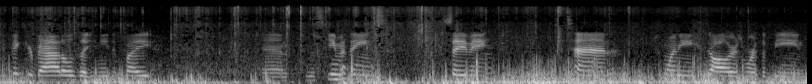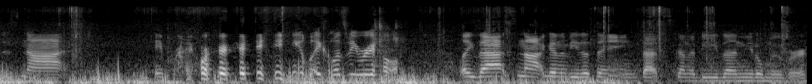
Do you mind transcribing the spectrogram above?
you pick your battles that you need to fight. And in the scheme of things, saving 10 $20 worth of beans is not a priority. like, let's be real. Like, that's not gonna be the thing. That's gonna be the needle mover.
